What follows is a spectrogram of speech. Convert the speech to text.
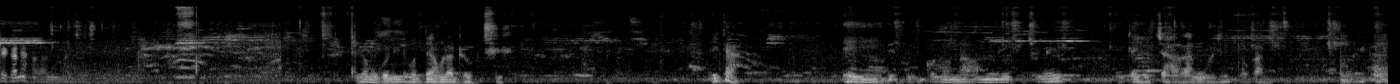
সেখানে হারান মাঝি এরকম গলির মধ্যে আমরা ঢুকছি। এটা? এই দেখুন, কোনো নাম নেই, কিছু নেই। এটাই হচ্ছে হারান মাঝির দোকান। এখানে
